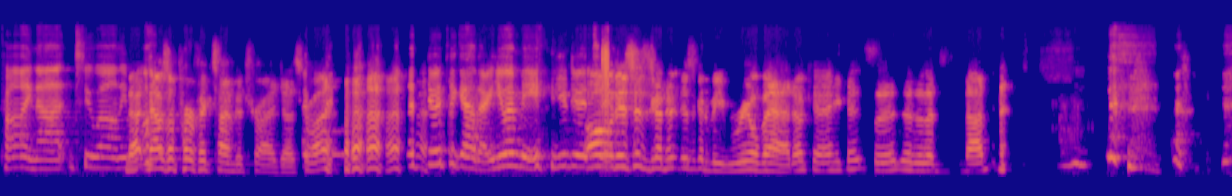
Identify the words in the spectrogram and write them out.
Probably not too well anymore. that, now's a perfect time to try just let's do it together. You and me. You do it oh too. this is gonna this is gonna be real bad. Okay. Is not um,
